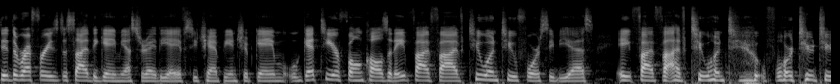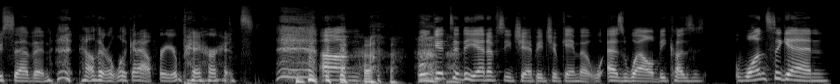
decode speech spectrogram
Did the referees decide the game yesterday, the AFC Championship game? We'll get to your phone calls at 855 212 4CBS, 855 212 4227. Now they're looking out for your parents. Um, we'll get to the NFC Championship game as well because once again,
